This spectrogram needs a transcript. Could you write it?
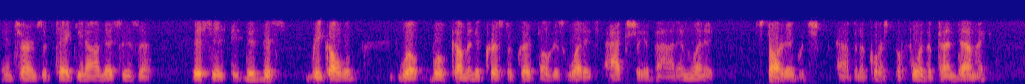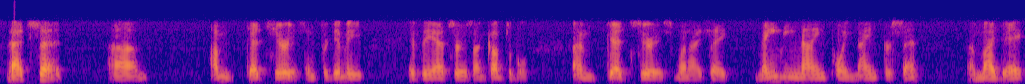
in terms of taking on this. Is a this is this recall will will will come into crystal clear focus what it's actually about and when it started, which happened, of course, before the pandemic. That said, um, I'm dead serious, and forgive me if the answer is uncomfortable. I'm dead serious when I say 99.9% of my day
